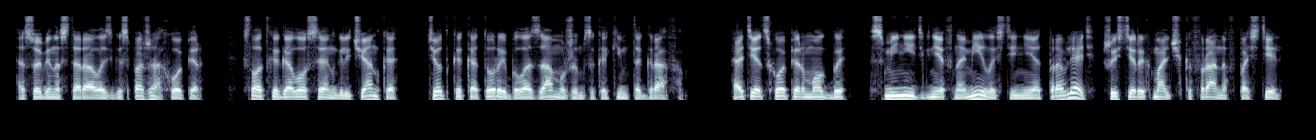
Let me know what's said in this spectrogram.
Особенно старалась госпожа Хоппер, сладкоголосая англичанка, тетка которой была замужем за каким-то графом. Отец Хоппер мог бы сменить гнев на милость и не отправлять шестерых мальчиков рано в постель,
